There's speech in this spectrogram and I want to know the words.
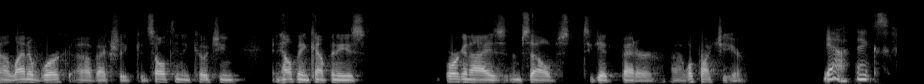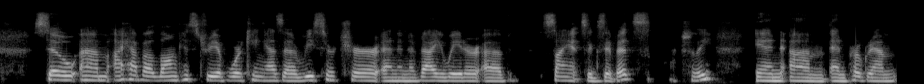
uh, line of work of actually consulting and coaching and helping companies organize themselves to get better? Uh, what brought you here? Yeah, thanks. So, um, I have a long history of working as a researcher and an evaluator of science exhibits, actually, in um, and program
